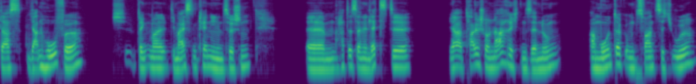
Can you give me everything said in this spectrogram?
dass Jan Hofer, ich denke mal, die meisten kennen ihn inzwischen, ähm, hatte seine letzte ja, Tagesschau-Nachrichtensendung am Montag um 20 Uhr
